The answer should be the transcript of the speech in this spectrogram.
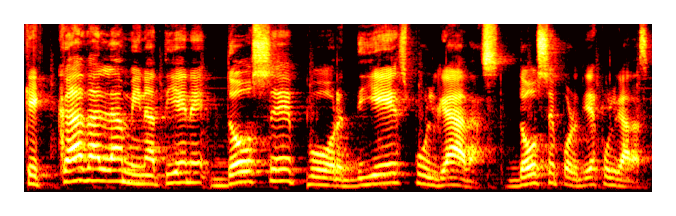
que cada lámina tiene 12 por 10 pulgadas. 12 por 10 pulgadas.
